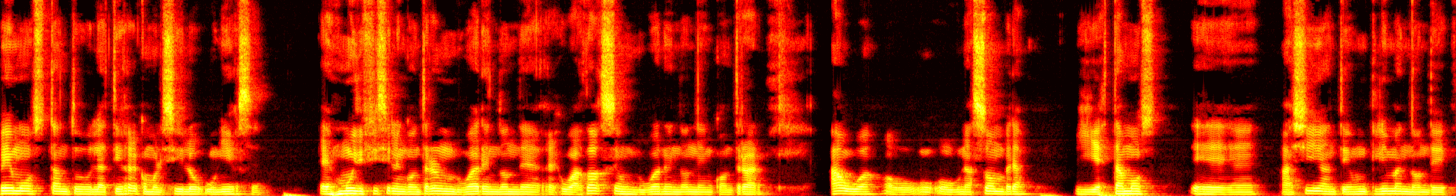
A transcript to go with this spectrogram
vemos tanto la tierra como el cielo unirse. Es muy difícil encontrar un lugar en donde resguardarse, un lugar en donde encontrar agua o, una sombra y estamos eh, allí ante un clima en donde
